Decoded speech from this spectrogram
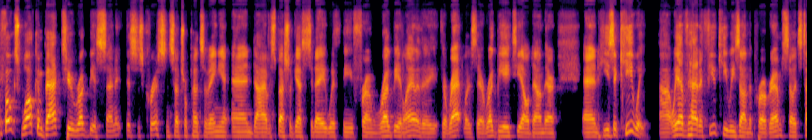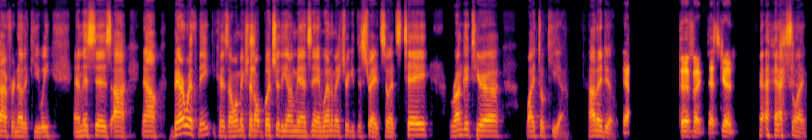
folks, welcome back to Rugby Ascendant. This is Chris in Central Pennsylvania, and I have a special guest today with me from Rugby Atlanta, the, the Rattlers there, Rugby ATL down there, and he's a Kiwi. Uh, we have had a few Kiwis on the program, so it's time for another Kiwi. And this is, uh, now bear with me because I want to make sure I don't butcher the young man's name. We want to make sure I get this straight. So it's Te Rangatira Waitokia. How'd I do? Yeah, perfect. That's good. Excellent.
